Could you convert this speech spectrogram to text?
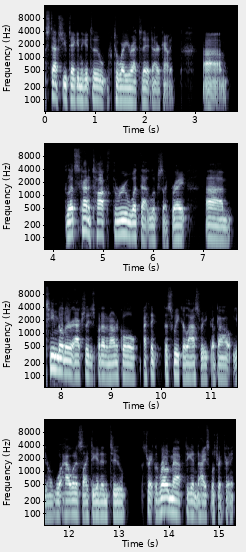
steps you've taken to get to to where you're at today at Dyer County, um, let's kind of talk through what that looks like, right? Um, TeamBuildr actually just put out an article, I think this week or last week, about you know what, how what it's like to get into straight the roadmap to get into high school strength training.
